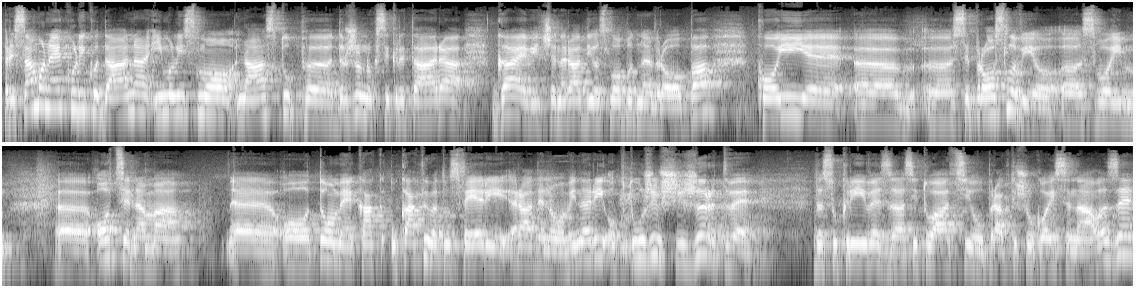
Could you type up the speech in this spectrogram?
Pre samo nekoliko dana imali smo nastup e, državnog sekretara Gajevića na radio Slobodna Evropa, koji je e, e, se proslavio svojim ocenama o tome kak, u kakvim atmosferi rade novinari, optuživši žrtve da su krive za situaciju praktično u kojoj se nalaze.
